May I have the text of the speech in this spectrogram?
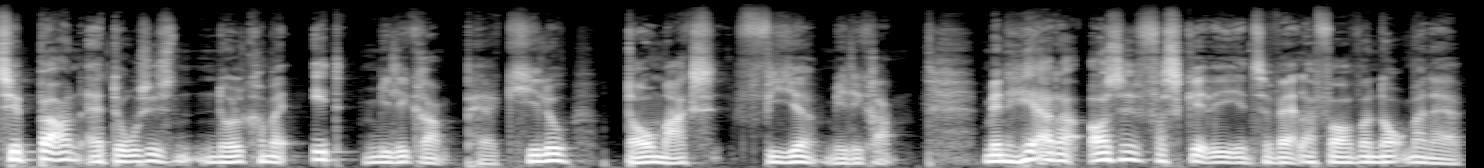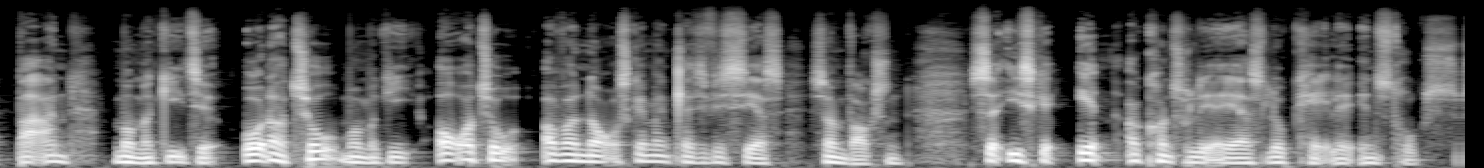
Til børn er dosisen 0,1 mg per kilo, dog maks 4 mg. Men her er der også forskellige intervaller for, hvornår man er barn, må man give til under 2, må man give over 2, og hvornår skal man klassificeres som voksen. Så I skal ind og kontrollere jeres lokale instruks.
